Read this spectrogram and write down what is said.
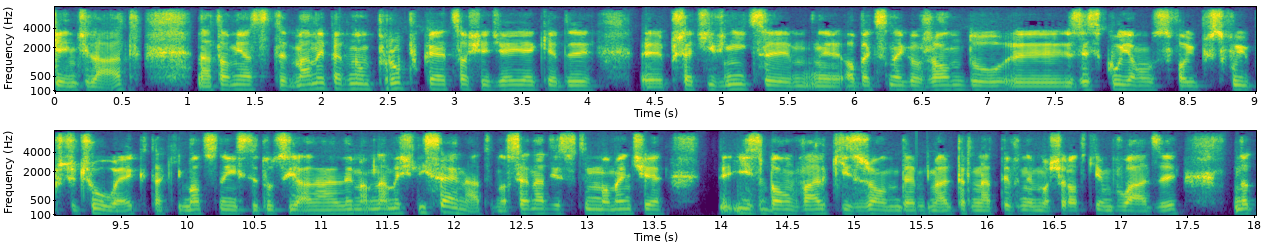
pięć lat. Natomiast mamy pewną próbkę, co się dzieje, kiedy przeciwnicy obecnego rządu zyskują swój, swój przyczółek, taki mocny instytucjonalny mam na myśli Senat. No, Senat jest w tym momencie izbą walki z rządem, alternatywnym ośrodkiem władzy. No,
